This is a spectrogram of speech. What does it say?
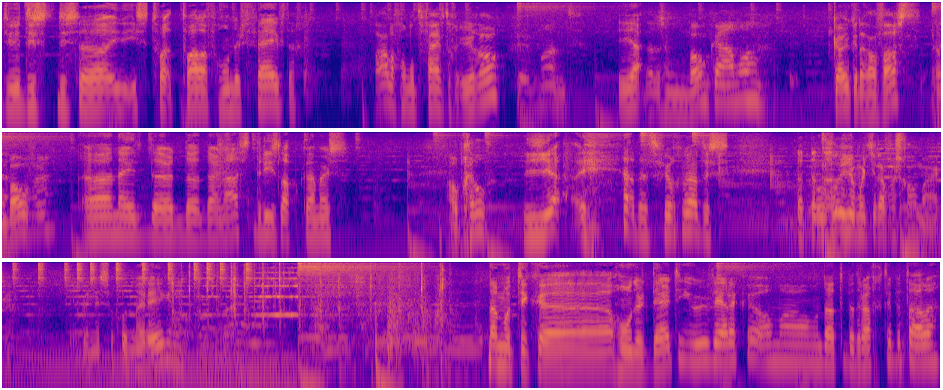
Du- Dus, dus eh, is twa- 1250. 1250 euro? Per maand. Ja. Dat is een woonkamer. Keuken eraan vast. En boven? Eh, nee, da- da- daarnaast drie slaapkamers. Hoop geld. Ja, ja, dat is veel geld. Dus dat, dat, Hoeveel uur moet je daarvoor schoonmaken? Ik ben niet zo goed met rekenen. Dan moet ik eh 113 uur werken om, eh, om dat bedrag te betalen.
